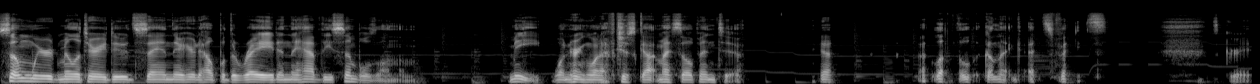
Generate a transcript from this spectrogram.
Some weird military dudes saying they're here to help with the raid and they have these symbols on them. Me, wondering what I've just got myself into. Yeah. I love the look on that guy's face. It's great.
